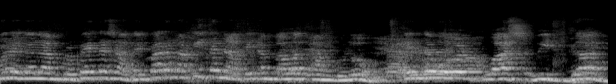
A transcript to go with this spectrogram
Pinagala ang propeta sa atin para makita natin ang bawat anggulo. And the word was with God.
